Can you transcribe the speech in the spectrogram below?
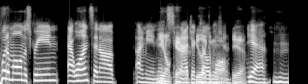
put them all on the screen at once, and uh, I mean, you don't care. Magic you like television. them all. Yeah. Yeah. hmm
